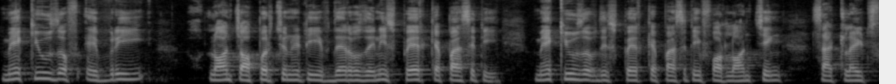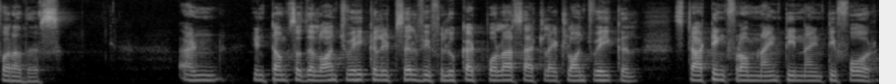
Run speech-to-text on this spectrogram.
make use of every launch opportunity if there was any spare capacity, make use of this spare capacity for launching satellites for others. And in terms of the launch vehicle itself, if you look at Polar Satellite Launch Vehicle, starting from 1994,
